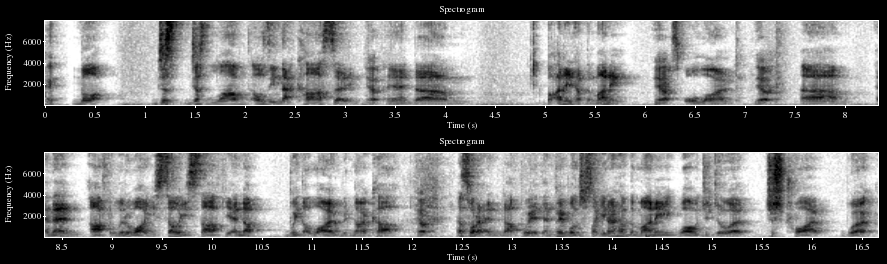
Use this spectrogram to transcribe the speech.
not just just loved. I was in that car scene, Yep. and um, but I didn't have the money. Yep. It's all loaned. Yep. Um, and then after a little while, you sell your stuff, you end up with a loan with no car. Yep. That's what I ended up with. And people are just like, you don't have the money, why would you do it? Just try work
